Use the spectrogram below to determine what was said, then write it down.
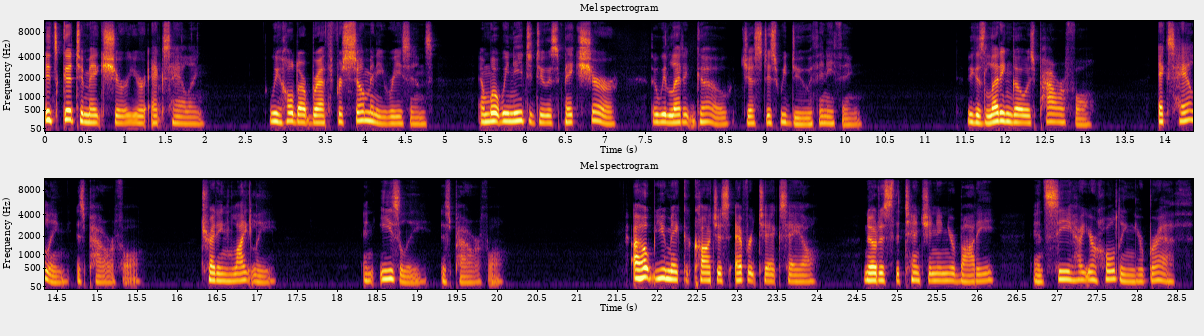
It's good to make sure you're exhaling. We hold our breath for so many reasons, and what we need to do is make sure that we let it go just as we do with anything. Because letting go is powerful. Exhaling is powerful. Treading lightly and easily is powerful. I hope you make a conscious effort to exhale. Notice the tension in your body and see how you're holding your breath.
